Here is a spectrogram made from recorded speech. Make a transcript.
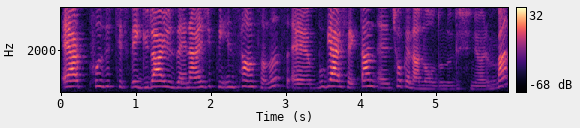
eğer pozitif ve güler yüzü enerjik bir insansanız e, bu gerçekten e, çok önemli olduğunu düşünüyorum ben.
